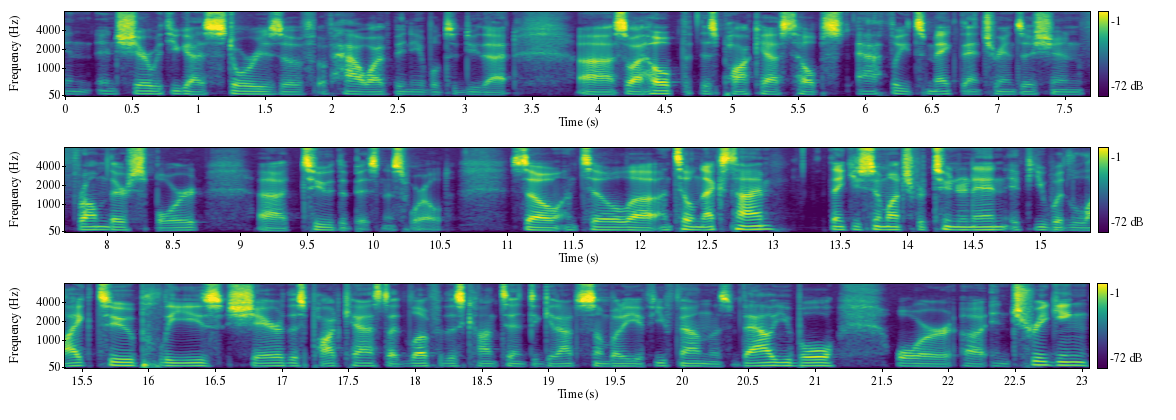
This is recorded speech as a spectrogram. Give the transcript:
and, and share with you guys stories of, of how I've been able to do that. Uh, so I hope that this podcast helps athletes make that transition from their sport uh, to the business world. So until uh, until next time, Thank you so much for tuning in. If you would like to, please share this podcast. I'd love for this content to get out to somebody. If you found this valuable or uh, intriguing,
